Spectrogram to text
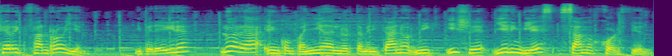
Herrick Van Rooyen, y Pereira lo hará en compañía del norteamericano Nick Ishe y el inglés Sam Horfield.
